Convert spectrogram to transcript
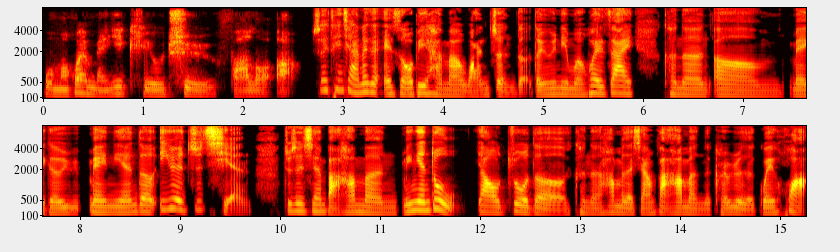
我们会每一 Q 去 follow up。所以听起来那个 SOP 还蛮完整的，等于你们会在可能嗯每个每年的一月之前，就是先把他们明年度要做的可能他们的想法、他们的 career 的规划，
